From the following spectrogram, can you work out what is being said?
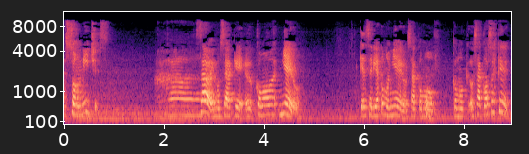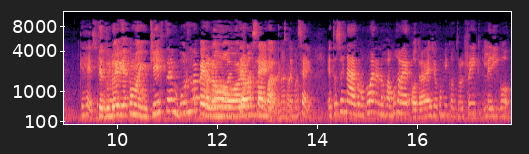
son niches, Ah. ¿sabes? O sea, que eh, como ñero, que sería como ñero, o sea, como, como, o sea, cosas que, ¿qué es eso? Que tú lo dirías como en chiste, en burla, pero no, en tema serio, no en exacto. tema serio. Entonces, nada, como que bueno, nos vamos a ver otra vez yo con mi control freak, le digo,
